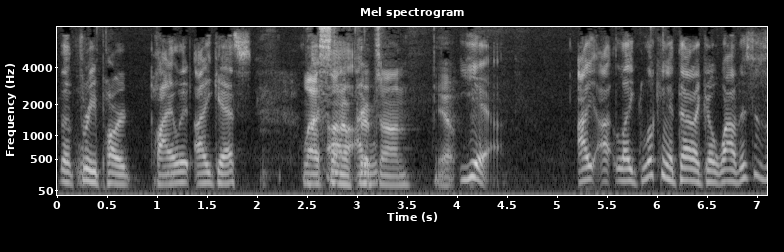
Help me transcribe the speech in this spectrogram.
the three part pilot, I guess. last son of Uh, I- krypton yep Yeah, I, I like looking at that. I go, wow, this is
